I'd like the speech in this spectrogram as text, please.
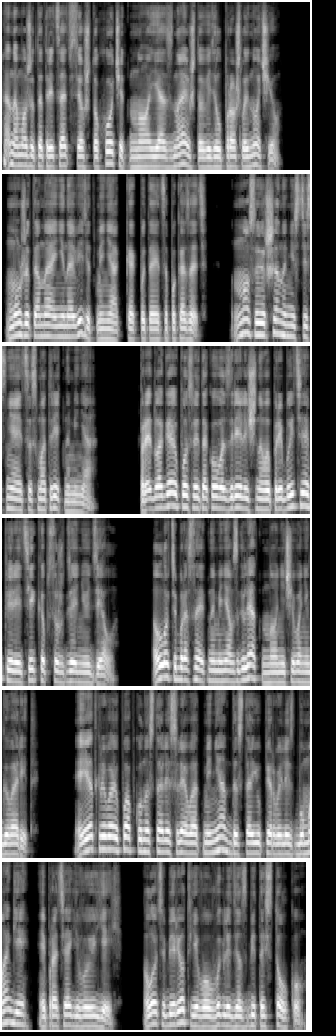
Она может отрицать все, что хочет, но я знаю, что видел прошлой ночью. Может, она и ненавидит меня, как пытается показать, но совершенно не стесняется смотреть на меня. Предлагаю после такого зрелищного прибытия перейти к обсуждению дел. Лоти бросает на меня взгляд, но ничего не говорит. Я открываю папку на столе слева от меня, достаю первый лист бумаги и протягиваю ей. Лоти берет его, выглядя сбитой с толку.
